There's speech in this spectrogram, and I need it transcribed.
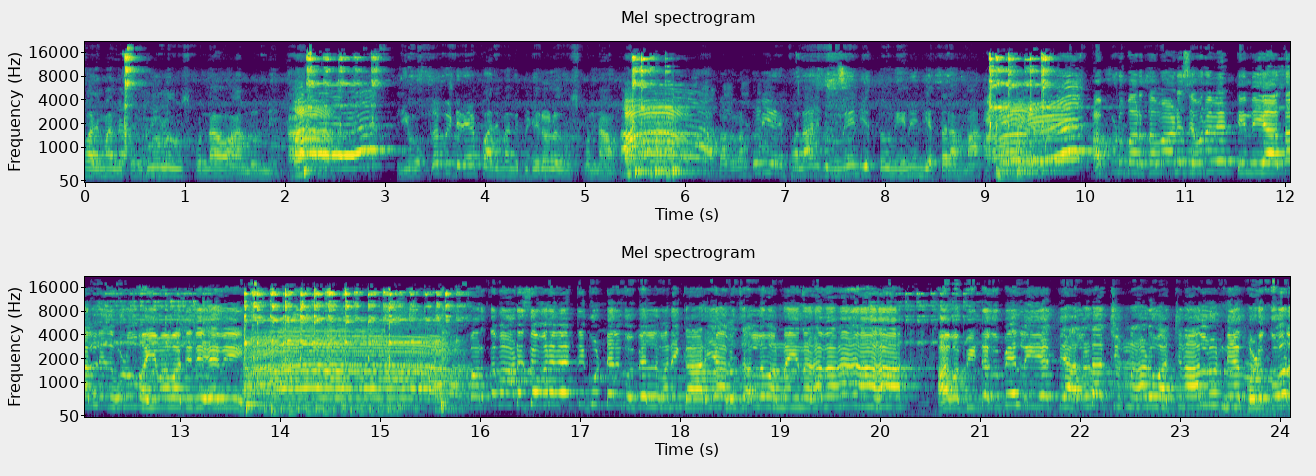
పది మంది కొడుకులలో చూసుకున్నాం ఆ అల్లుడిని ఈ ఒక్క బిడ్డనే పది మంది బిడ్డలలో చూసుకున్నాం ఆ. భగవంతుడు ఈయన ఫలానికి నువ్వేం చెప్తావు నేనేం చెప్తానమ్మా? అప్పుడు భరతమాడు శవన పెట్టింది ఆ తల్లి చూడు హైమవతి దేవి. భరతమాడు శవన పెట్టి గుండెలకు బెల్లమని కార్యాలు చల్లవన్నైనా అవ బిడ్డకు పెళ్ళి ఎత్తి అల్లడచ్చున్నాడు వచ్చిన అల్లుడినే కొడుకోల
